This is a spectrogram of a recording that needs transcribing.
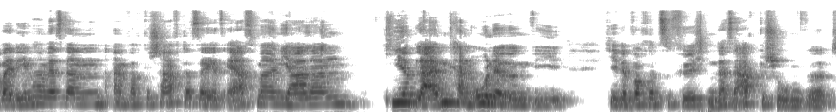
bei dem haben wir es dann einfach geschafft, dass er jetzt erstmal ein Jahr lang hier bleiben kann, ohne irgendwie jede Woche zu fürchten, dass er abgeschoben wird.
